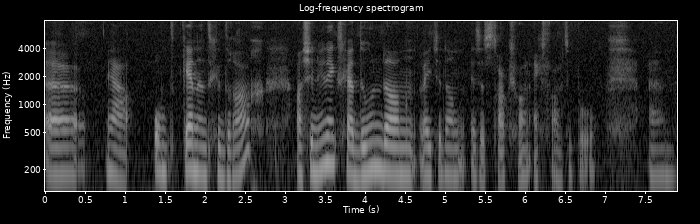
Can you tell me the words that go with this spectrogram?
uh, ja, ontkennend gedrag als je nu niks gaat doen, dan, weet je, dan is het straks gewoon echt foute boel. Um,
